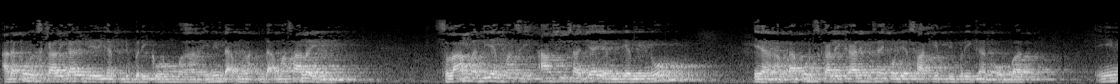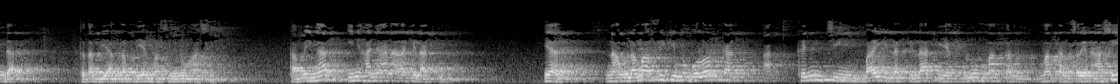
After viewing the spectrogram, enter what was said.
Adapun sekali-kali diberikan diberi ke rumah, ini tidak masalah ini. Selama dia masih ASI saja yang dia minum, ya apa pun sekali-kali misalnya kalau dia sakit diberikan obat, ini tidak tetap dianggap dia masih minum ASI. Tapi ingat, ini hanya anak laki-laki. Ya, nah ulama fikih menggolongkan kencing bayi laki-laki yang belum makan makan selain ASI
